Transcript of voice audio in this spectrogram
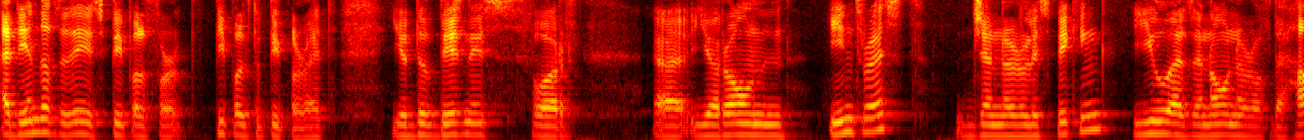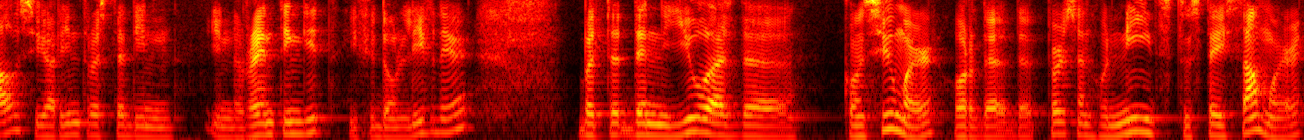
at the end of the day it's people for people to people right? You do business for uh, your own interest generally speaking. You as an owner of the house you are interested in in renting it if you don't live there. But then you as the consumer or the, the person who needs to stay somewhere,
